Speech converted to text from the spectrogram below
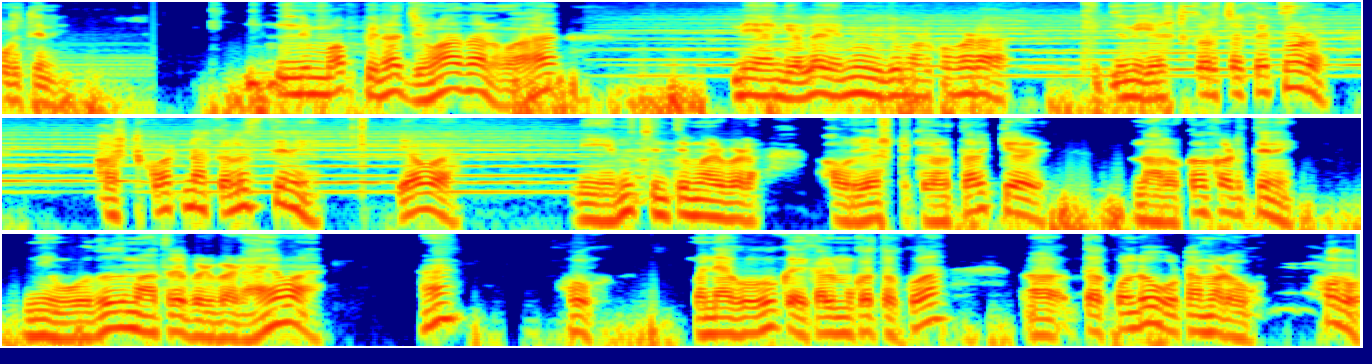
ಕೊಡ್ತೀನಿ. ನಿಮ್ಮ ಅಪ್ಪಿನ ಜೀವ ಅದಾನವ ನೀ ಹಂಗೆಲ್ಲ ಏನೂ ಇದು ಮಾಡ್ಕೋಬೇಡ. ನಿನಗೆ ಎಷ್ಟು ಖರ್ಚು ಆಕೈತಿ ನೋಡು. ಅಷ್ಟು ಕೊಟ್ಟು ನಾ ಕಲಿಸ್ತೀನಿ. ಯವ್ವ, ನೀ ಏನು ಚಿಂತೆ ಮಾಡಬೇಡ. ಅವ್ರು ಎಷ್ಟು ಕೇಳ್ತಾರೆ ಕೇಳಿ. ನಾ ರೊಕ್ಕ ಕಟ್ತೀನಿ. ನೀವು ಓದೋದು ಮಾತ್ರ ಬಿಡಬೇಡ ಅಯ್ಯವ ಹಾಂ? ಹೋಗು. ಮನ್ಯಾಗ ಹೋಗು, ಕೈಕಾಲು ಮುಖ ತಕೋ ತಕ್ಕೊಂಡು ಊಟ ಮಾಡಿ, ಹೋಗು. ಹೋಗವ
